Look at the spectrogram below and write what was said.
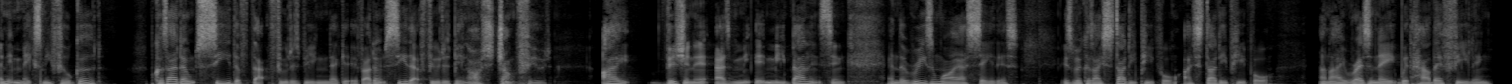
and it makes me feel good because I don't see the, that food as being negative. I don't see that food as being, oh, it's junk food. I vision it as me, me balancing. And the reason why I say this is because I study people. I study people and I resonate with how they're feeling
